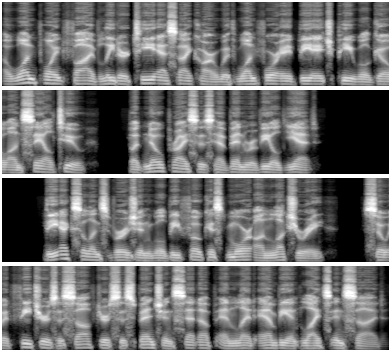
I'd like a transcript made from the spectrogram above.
A 1.5-litre TSI car with 148 bhp will go on sale too, but no prices have been revealed yet. The Excellence version will be focused more on luxury, so it features a softer suspension setup and LED ambient lights inside.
